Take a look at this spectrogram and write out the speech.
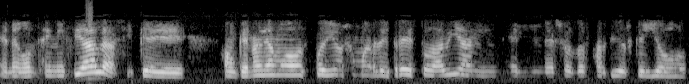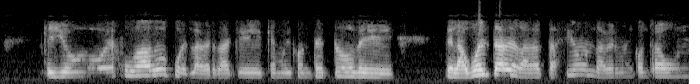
en el once inicial, así que aunque no hayamos podido sumar de tres todavía en, esos dos partidos que yo que yo he jugado, pues la verdad que, muy contento de, de, la vuelta, de la adaptación, de haberme encontrado un,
